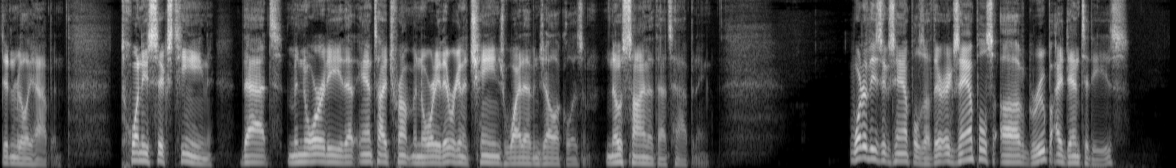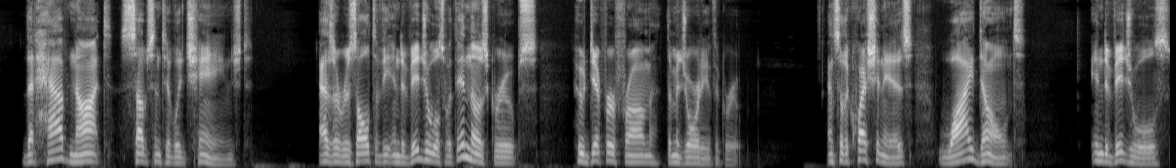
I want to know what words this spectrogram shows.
Didn't really happen. 2016, that minority, that anti Trump minority, they were going to change white evangelicalism. No sign that that's happening. What are these examples of? They're examples of group identities that have not substantively changed as a result of the individuals within those groups who differ from the majority of the group. And so the question is why don't individuals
